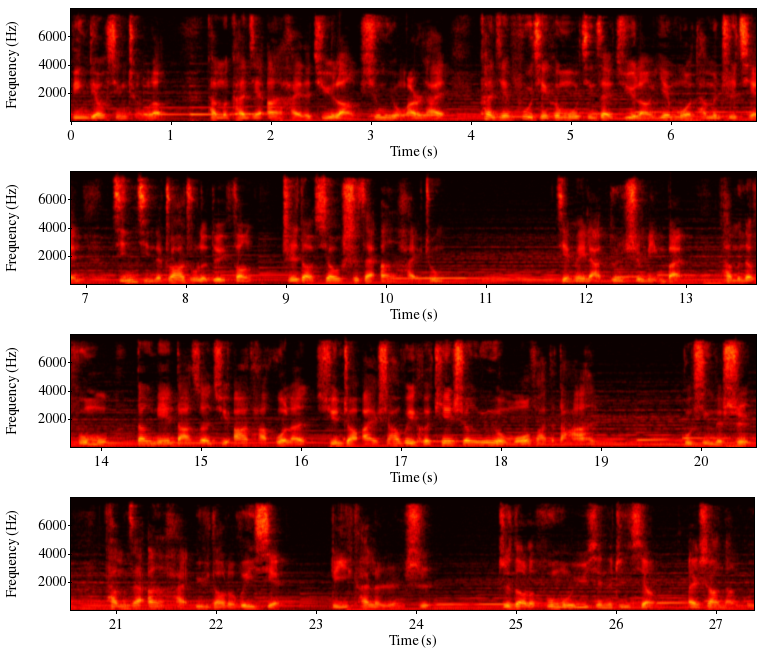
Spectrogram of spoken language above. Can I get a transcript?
冰雕形成了，他们看见暗海的巨浪汹涌而来，看见父亲和母亲在巨浪淹没他们之前，紧紧地抓住了对方，直到消失在暗海中。姐妹俩顿时明白，他们的父母当年打算去阿塔霍兰寻找艾莎为何天生拥有魔法的答案。不幸的是。他们在暗海遇到了危险，离开了人世。知道了父母遇险的真相，艾莎难过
